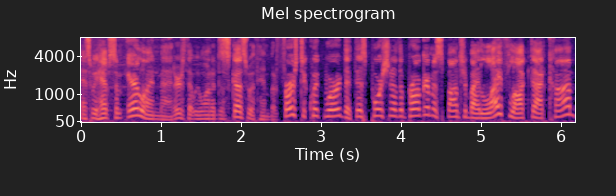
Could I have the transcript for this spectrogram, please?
as we have some airline matters that we want to discuss with him. But first, a quick word that this portion of the program is sponsored by Lifelock.com,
